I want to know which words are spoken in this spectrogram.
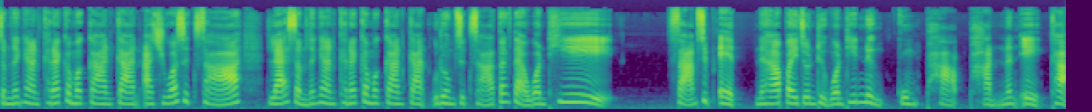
สำนักงานคณะกรรมการการอาชีวศึกษา และสำนักงานคณะกรรมการการอุดมศึกษาตั้งแต่วันที่ 31นะคะไปจนถึงวันที่ 1 กุมภาพันธ์นั่นเองค่ะ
